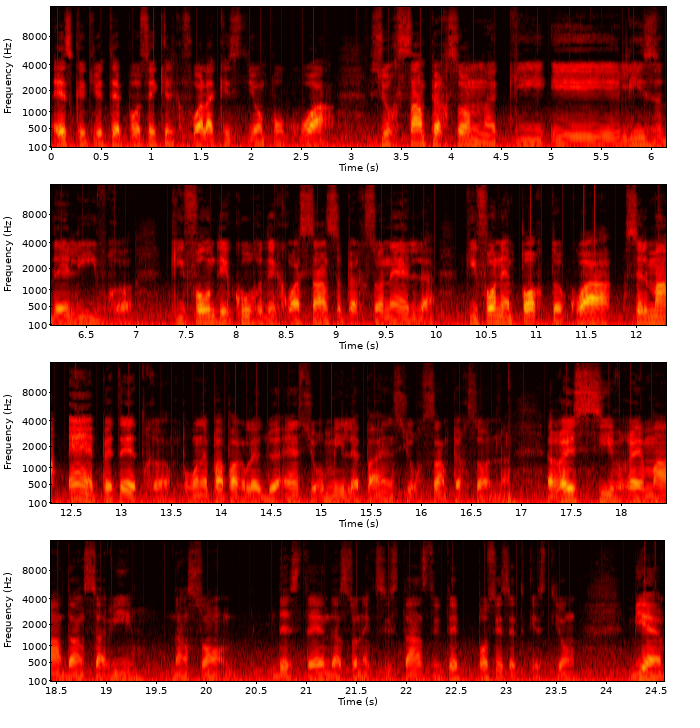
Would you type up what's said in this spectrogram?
est-ce que tu t'es posé quelquefois la question pourquoi sur 100 personnes qui lisent des livres, qui font des cours de croissance personnelle, qui font n'importe quoi, seulement un peut-être, pour ne pas parler de 1 sur 1000 et pas 1 sur 100 personnes, réussit vraiment dans sa vie, dans son destin, dans son existence. Tu t'es posé cette question? Bien,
